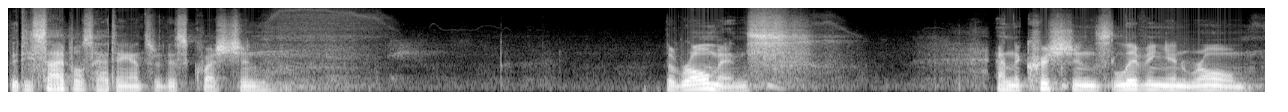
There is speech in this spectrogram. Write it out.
The disciples had to answer this question. The Romans, and the Christians living in Rome.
